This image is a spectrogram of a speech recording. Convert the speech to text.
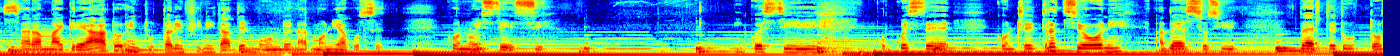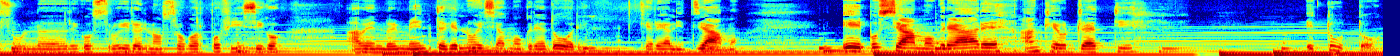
sarà mai creato in tutta l'infinità del mondo, in armonia con, se- con noi stessi. Questi, con queste concentrazioni adesso si verte tutto sul ricostruire il nostro corpo fisico avendo in mente che noi siamo creatori, che realizziamo e possiamo creare anche oggetti e tutto,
